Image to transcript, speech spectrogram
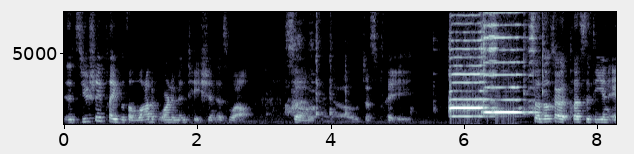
it's usually played with a lot of ornamentation as well. So I'll just play. So those are that's the D and A.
